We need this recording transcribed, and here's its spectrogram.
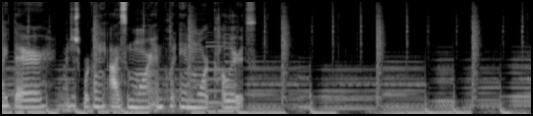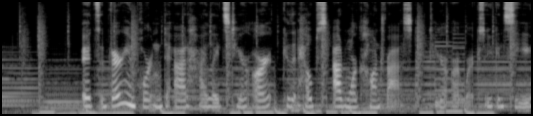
right there. I just work on the eye some more and put in more colors. It's very important to add highlights to your art because it helps add more contrast to your artwork. So you can see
